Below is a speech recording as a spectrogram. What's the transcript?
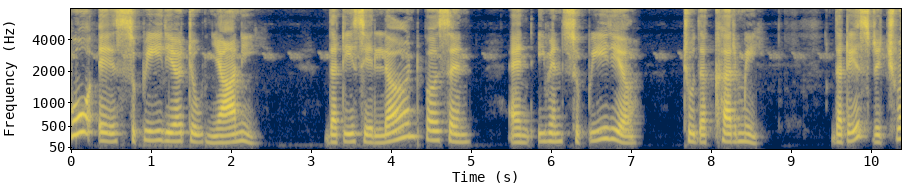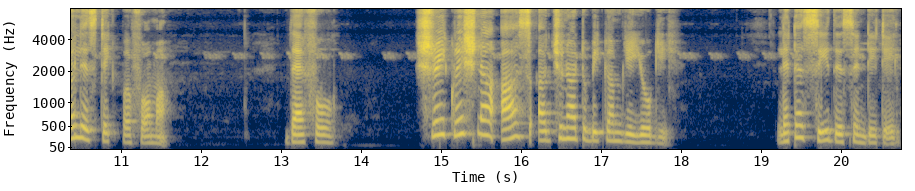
Who is superior to jnani, that is a learned person, and even superior to the karmi, that is ritualistic performer. Therefore, Sri Krishna asks Arjuna to become a yogi. Let us see this in detail.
